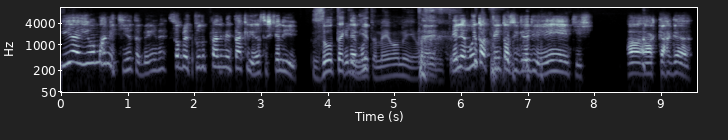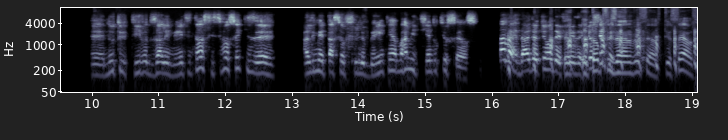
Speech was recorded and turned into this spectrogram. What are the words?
E aí uma marmitinha também, né? Sobretudo para alimentar crianças, que ele Zootecnia ele é muito, também, homem. homem é, ele é muito atento aos ingredientes, à, à carga é, nutritiva dos alimentos. Então, assim, se você quiser alimentar seu filho bem, tem a marmitinha do tio Celso. Na verdade, eu tenho uma defesa aqui. Eu, eu tô sempre... precisando, viu, Celso? Tio Celso,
